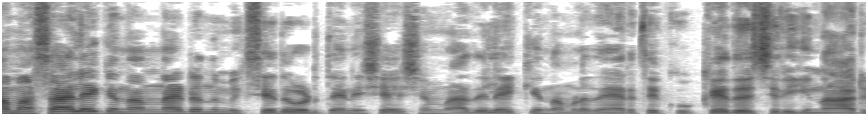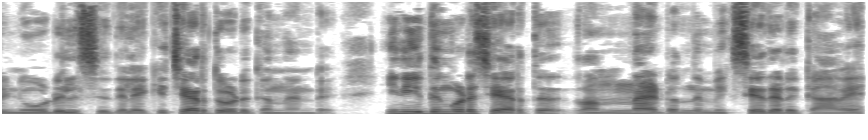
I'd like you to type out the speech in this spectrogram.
ആ മസാലയൊക്കെ നന്നായിട്ടൊന്ന് മിക്സ് ചെയ്ത് കൊടുത്തതിന് ശേഷം അതിലേക്ക് നമ്മൾ നേരത്തെ കുക്ക് ചെയ്ത് വെച്ചിരിക്കുന്ന ആ ഒരു നൂഡിൽസ് ഇതിലേക്ക് ചേർത്ത് കൊടുക്കുന്നുണ്ട്. ഇനി ഇതും കൂടെ ചേർത്ത് നന്നായിട്ടൊന്ന് മിക്സ് ചെയ്തെടുക്കാവേ.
